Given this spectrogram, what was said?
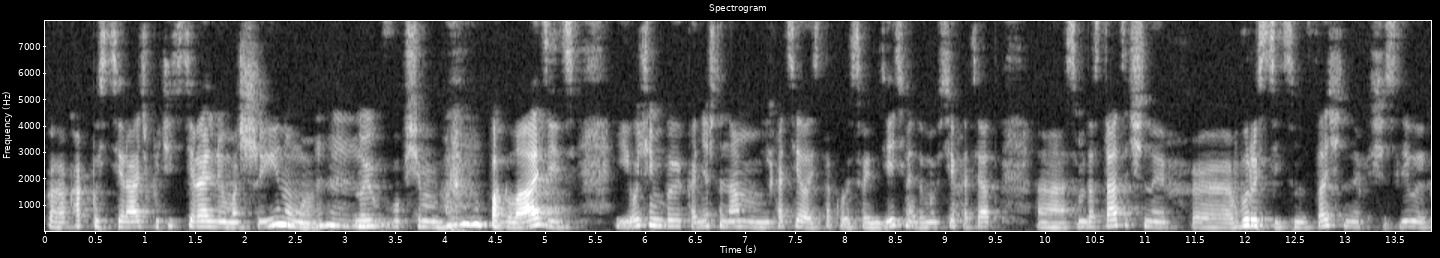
как постирать, включить стиральную машину, mm-hmm. ну и, в общем, погладить. И очень бы, конечно, нам не хотелось такое своим детям. Я думаю, все хотят э, самодостаточных, э, вырастить самодостаточных, счастливых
